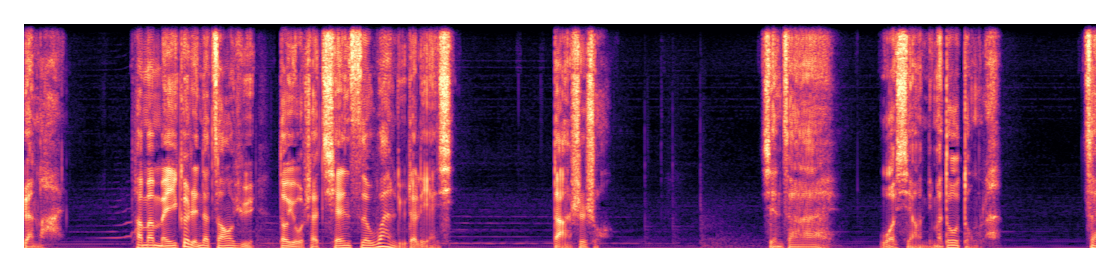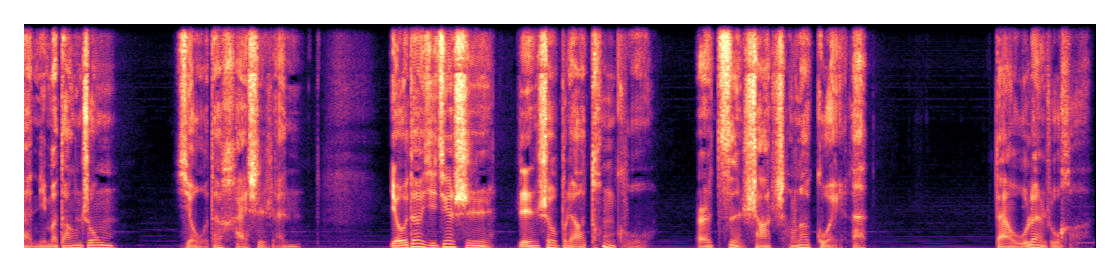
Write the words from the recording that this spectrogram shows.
原来，他们每个人的遭遇都有着千丝万缕的联系。大师说：“现在，我想你们都懂了，在你们当中，有的还是人。”有的已经是忍受不了痛苦而自杀成了鬼了。但无论如何，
